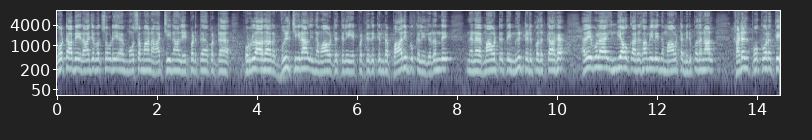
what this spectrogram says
கோட்டாபே ராஜபக்சவுடைய மோசமான ஆட்சியினால் ஏற்படுத்தப்பட்ட பொருளாதார வீழ்ச்சியினால் இந்த மாவட்டத்தில் ஏற்பட்டிருக்கின்ற பாதிப்புகளிலிருந்து இந்த ந- மாவட்டத்தை மீட்டெடுப்பதற்காக அதே போல் இந்தியாவுக்கு அருகாமையில் இந்த மாவட்டம் இருப்பதனால் கடல் போக்குவரத்து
